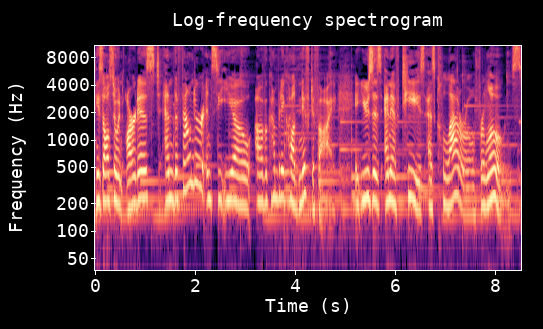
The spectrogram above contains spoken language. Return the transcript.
He's also an artist and the founder and CEO of a company called NFTfi. It uses NFTs as collateral for loans.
